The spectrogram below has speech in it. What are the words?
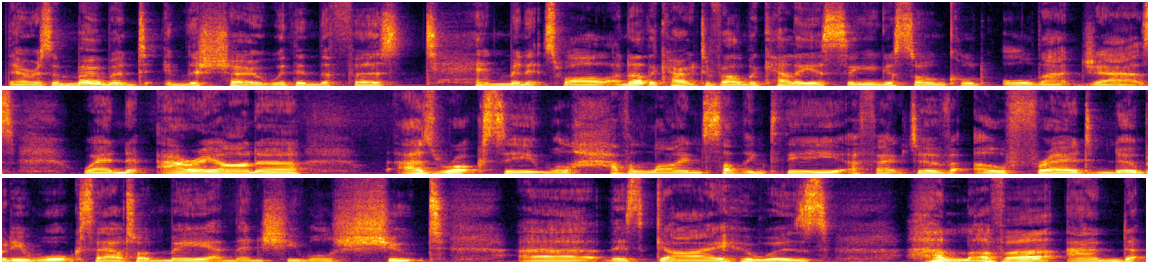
there is a moment in the show within the first 10 minutes while another character, Velma Kelly, is singing a song called All That Jazz, when Ariana as Roxie will have a line something to the effect of "Oh Fred, nobody walks out on me," and then she will shoot uh, this guy who was her lover, and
